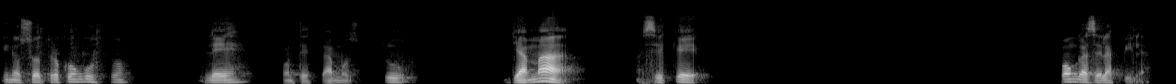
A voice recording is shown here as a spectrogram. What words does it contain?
y nosotros con gusto les contestamos su llamada. Así que póngase las pilas.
